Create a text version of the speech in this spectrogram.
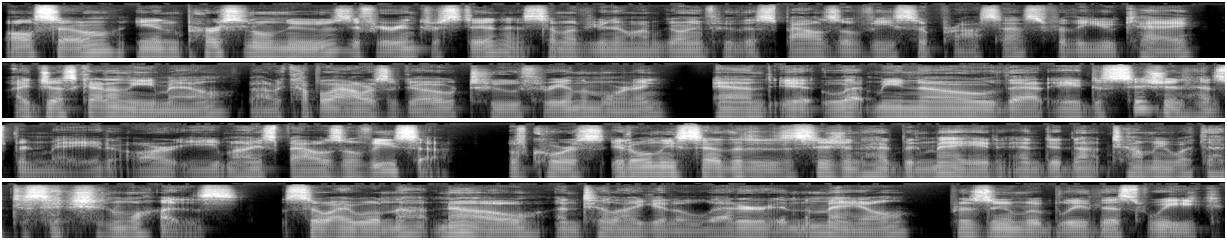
Also, in personal news, if you're interested, as some of you know, I'm going through the spousal visa process for the UK. I just got an email about a couple hours ago, two, three in the morning, and it let me know that a decision has been made, re my spousal visa. Of course, it only said that a decision had been made and did not tell me what that decision was. So I will not know until I get a letter in the mail, presumably this week,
